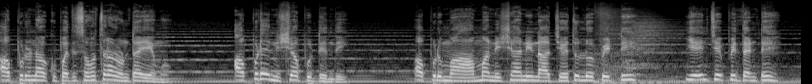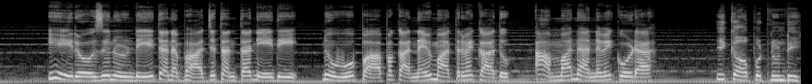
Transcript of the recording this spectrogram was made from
అప్పుడు నాకు పది సంవత్సరాలు ఉంటాయేమో. అప్పుడే నిషా పుట్టింది. అప్పుడు మా అమ్మ నిషాని నా చేతుల్లో పెట్టి ఏం చెప్పిందంటే ఈ రోజు నుండి తన బాధ్యత అంతా నీది. నువ్వు పాపకు అన్నవి మాత్రమే కాదు అమ్మా నాన్నవి కూడా. ఇక అప్పటి నుండి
